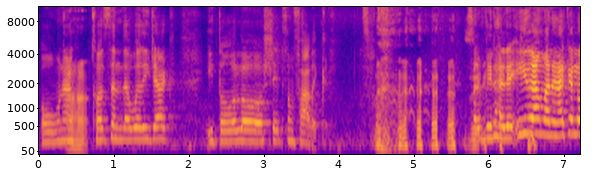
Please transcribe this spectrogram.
o una Ajá. cousin de Willie Jack y todos los shapes son phallic. Final, y la manera que lo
